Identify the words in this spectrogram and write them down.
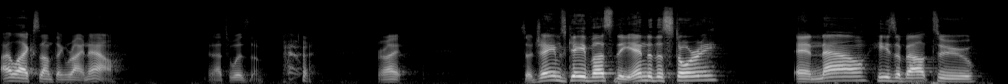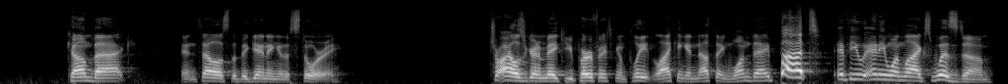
I lack something right now, and that's wisdom. right? So James gave us the end of the story, and now he's about to come back and tell us the beginning of the story. Trials are going to make you perfect, complete, lacking in nothing one day, but if you anyone lacks wisdom,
